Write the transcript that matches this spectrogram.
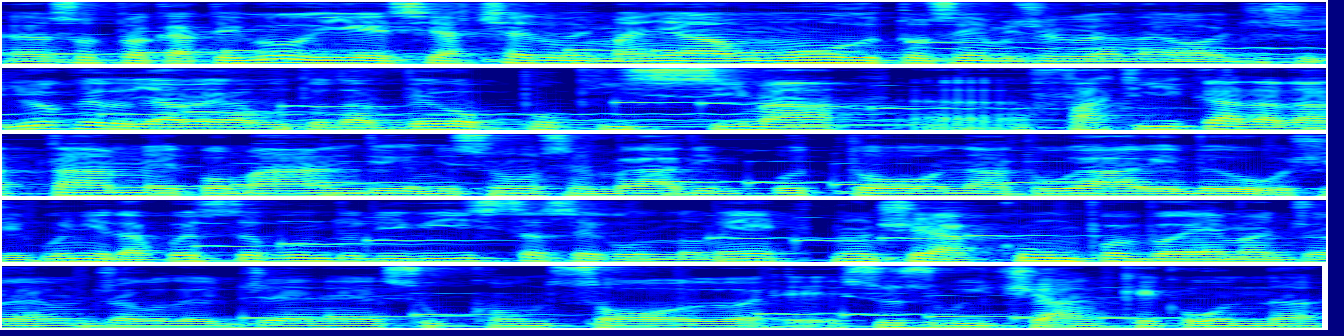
eh, sottocategorie si accedono in maniera molto semplice con gli analogici. Io credo di aver avuto davvero pochissima eh, fatica ad adattarmi ai comandi che mi sono sembrati molto naturali e veloci, quindi da questo punto di vista secondo me non c'è alcun problema a giocare un gioco del genere su console e su Switch anche con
